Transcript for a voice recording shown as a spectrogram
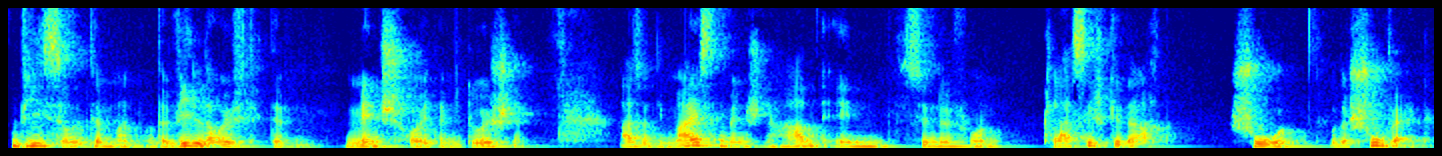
wie sollte man oder wie läuft der Mensch heute im Durchschnitt? Also die meisten Menschen haben im Sinne von klassisch gedacht Schuhe oder Schuhwerk.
